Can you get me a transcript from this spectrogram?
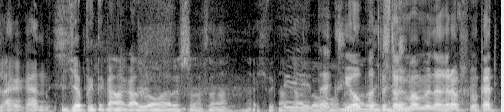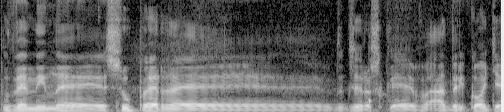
Full. Βέβαια. Πλάκα κάνεις. Για πείτε κανένα καλό, μου αρέσουν αυτά. Έχετε κανένα καλό. Εντάξει, μηνυματάκι. όποτε τολμάμε να γράψουμε κάτι που δεν είναι σούπερ ε, δεν ξέρω, σκε- αντρικό και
